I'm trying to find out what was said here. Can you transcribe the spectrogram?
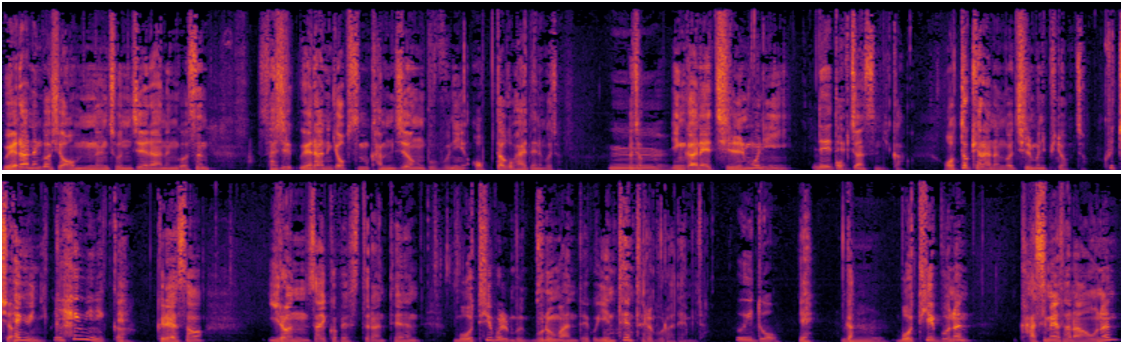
왜라는 것이 없는 존재라는 것은 사실 왜라는 게 없으면 감정 부분이 없다고 봐야 되는 거죠. 그렇죠. 인간의 질문이 음. 네네. 없지 않습니까? 어떻게라는 건 질문이 필요 없죠. 그쵸. 행위니까. 행위니까. 예. 그래서 이런 사이코패스들한테는 모티브를 물- 물으면 안 되고 인텐트를 물어야 됩니다. 의도. 예. 그러니까 음. 모티브는 가슴에서 나오는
